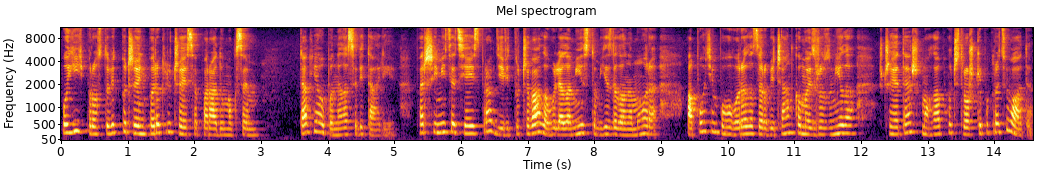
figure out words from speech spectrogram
поїдь просто, відпочинь, переключися, порадив Максим. Так я опинилася в Італії. Перший місяць я і справді відпочивала, гуляла містом, їздила на море, а потім поговорила з заробітчанками і зрозуміла, що я теж могла б хоч трошки попрацювати.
